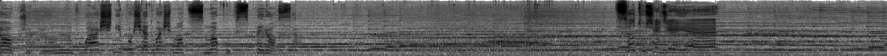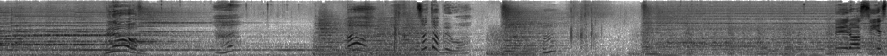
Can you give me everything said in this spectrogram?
Dobrze, Bloom. Właśnie posiadłaś moc smoków z Pyrosa. Co tu się dzieje? Bloom! O! Co to było? Hmm? Pyros jest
